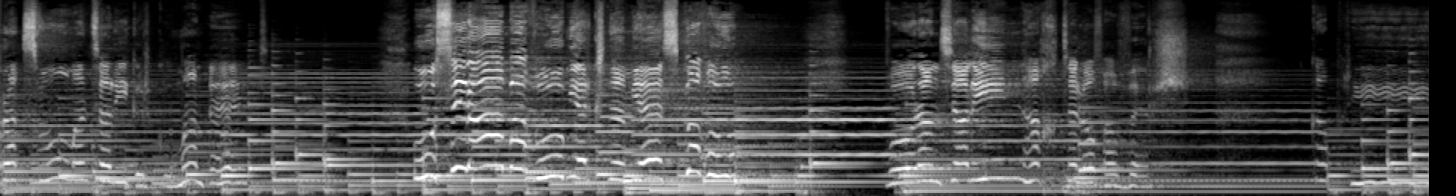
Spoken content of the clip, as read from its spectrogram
չի մոռացվում անցյալի գրկում անհետ ու սիրո բովում երկնեմ ես կողում որ անցյալին հաղթելով հավերժ կապրի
